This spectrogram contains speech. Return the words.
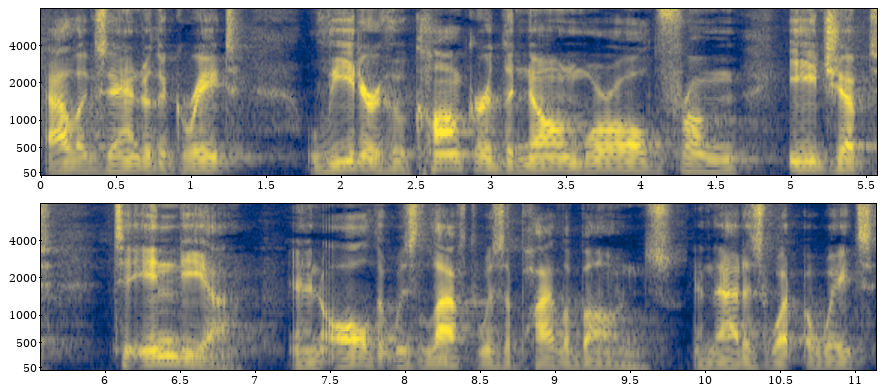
Alexander the Great, leader who conquered the known world from Egypt to India. And all that was left was a pile of bones. And that is what awaits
